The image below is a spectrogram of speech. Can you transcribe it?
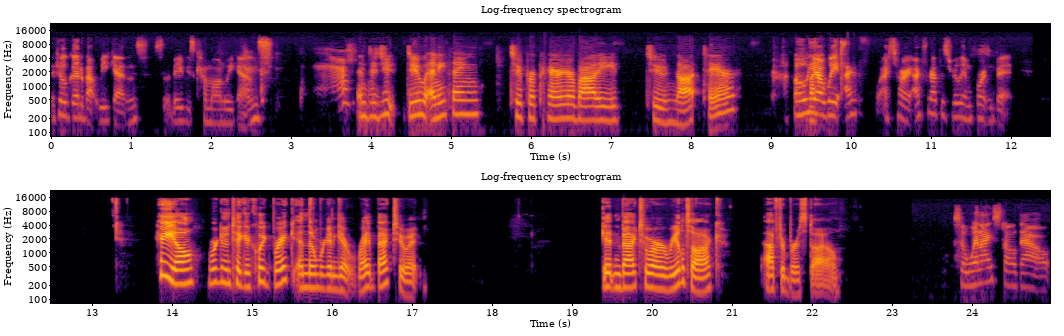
I feel good about weekends. So the babies come on weekends. And did you do anything to prepare your body to not tear? Oh yeah, wait, I I sorry, I forgot this really important bit. Hey, y'all, we're going to take a quick break and then we're going to get right back to it. Getting back to our real talk, after birth style. So, when I stalled out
